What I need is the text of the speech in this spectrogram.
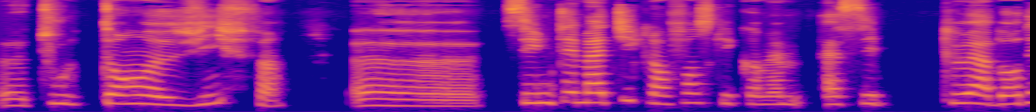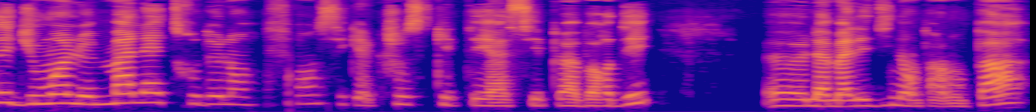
euh, tout le temps vif. c'est une thématique, l'enfance, qui est quand même assez peu abordée, du moins le mal-être de l'enfant, c'est quelque chose qui était assez peu abordé. La maladie, n'en parlons pas.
